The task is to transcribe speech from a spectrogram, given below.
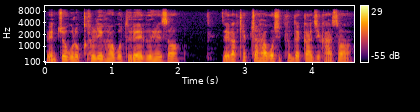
왼쪽으로 클릭하고 드래그해서 내가 캡처하고 싶은 데까지 가서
